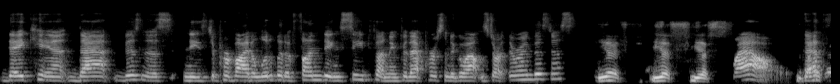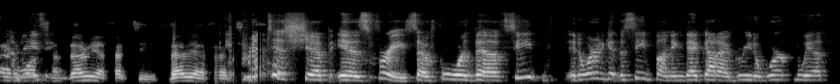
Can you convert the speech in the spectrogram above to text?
they can't that business needs to provide a little bit of funding seed funding for that person to go out and start their own business? Yes yes yes. Wow that's amazing. very effective very effective. Apprenticeship is free. So for the seed in order to get the seed funding they've got to agree to work with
